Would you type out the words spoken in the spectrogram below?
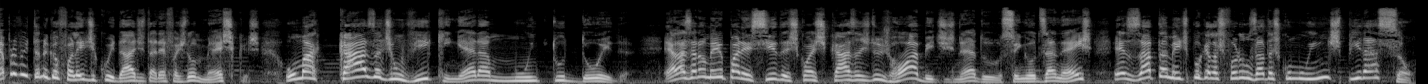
aproveitando que eu falei de cuidar de tarefas domésticas, uma casa de um viking era muito doida. Elas eram meio parecidas com as casas dos hobbits, né, do Senhor dos Anéis, exatamente porque elas foram usadas como inspiração.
